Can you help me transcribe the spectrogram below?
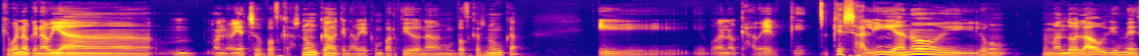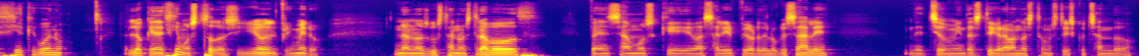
que bueno, que no había, no había hecho podcast nunca, que no había compartido nada en un podcast nunca. Y, bueno, que a ver, que, que salía, ¿no? Y luego me mandó el audio y me decía que bueno, lo que decimos todos, y yo el primero. No nos gusta nuestra voz, pensamos que va a salir peor de lo que sale. De hecho, mientras estoy grabando esto me estoy escuchando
